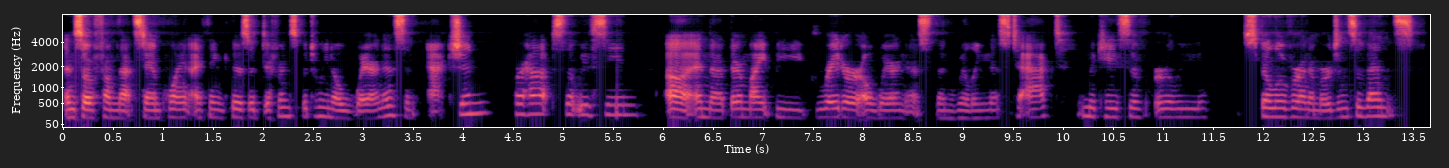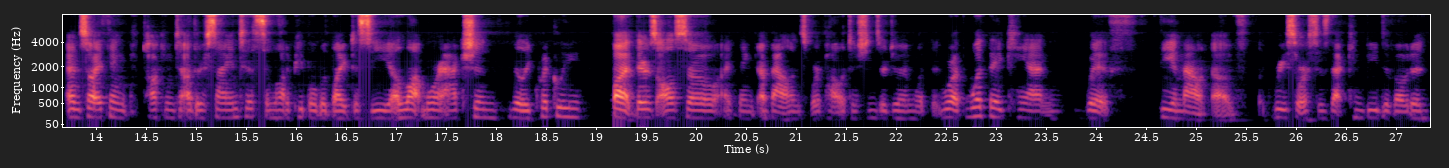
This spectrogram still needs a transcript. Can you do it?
And so from that standpoint, I think there's a difference between awareness and action perhaps that we've seen uh, and that there might be greater awareness than willingness to act in the case of early spillover and emergence events. And so I think talking to other scientists, a lot of people would like to see a lot more action really quickly. But there's also, I think, a balance where politicians are doing what they, what, what they can with the amount of resources that can be devoted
